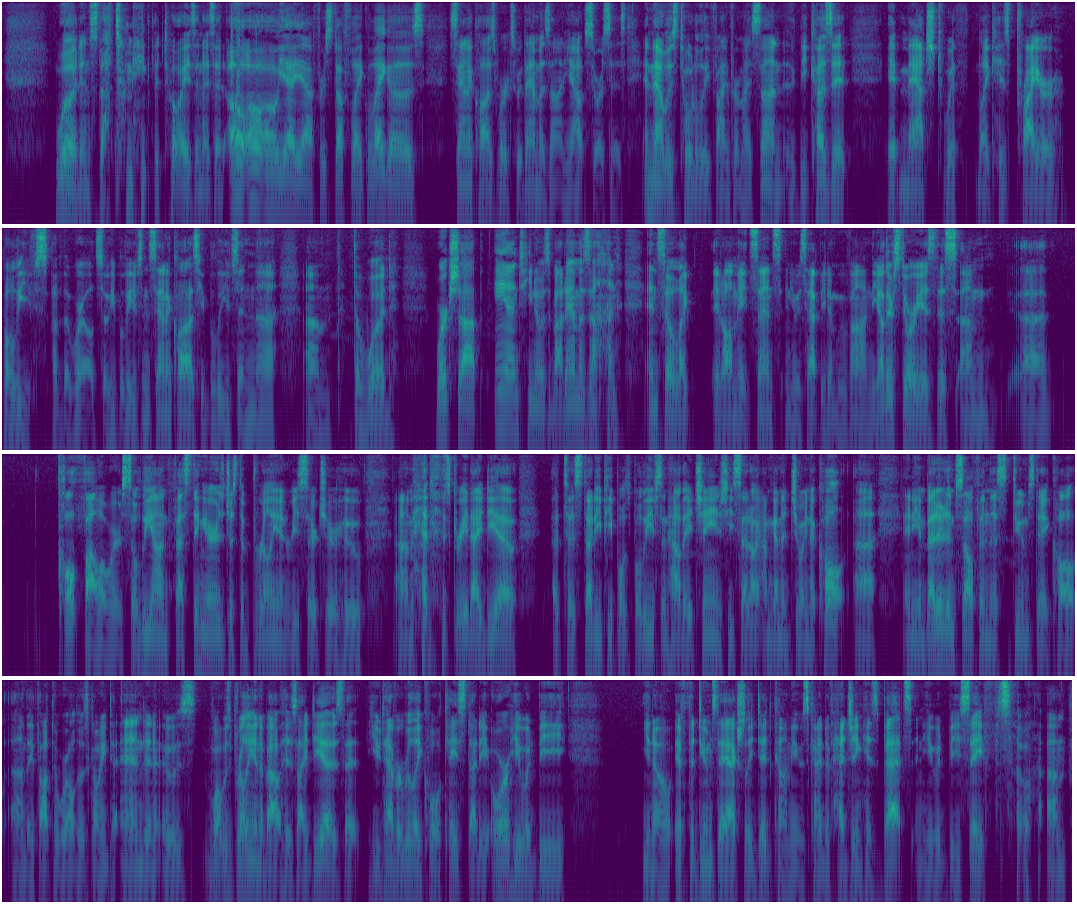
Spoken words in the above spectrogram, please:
wood and stuff to make the toys and i said oh oh oh yeah yeah for stuff like legos Santa Claus works with Amazon, he outsources. And that was totally fine for my son because it it matched with like his prior beliefs of the world. So he believes in Santa Claus, he believes in the um, the wood workshop, and he knows about Amazon. And so like it all made sense, and he was happy to move on. The other story is this um, uh, cult followers. So Leon Festinger is just a brilliant researcher who um, had this great idea uh, to study people's beliefs and how they changed, he said, I'm going to join a cult. Uh, and he embedded himself in this doomsday cult. Uh, they thought the world was going to end. And it was what was brilliant about his idea is that he'd have a really cool case study, or he would be, you know, if the doomsday actually did come, he was kind of hedging his bets and he would be safe. So, um,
